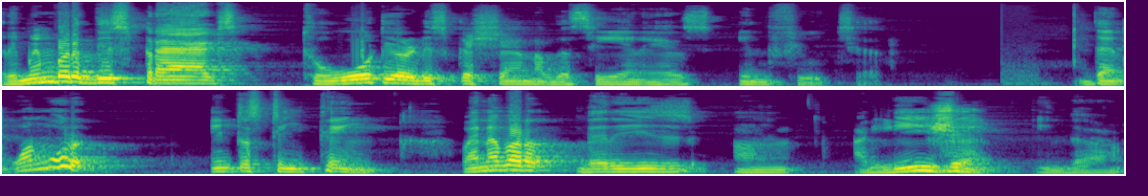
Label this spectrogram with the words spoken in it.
remember these tracks throughout your discussion of the CNS in future. Then one more interesting thing, whenever there is um, a lesion in the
